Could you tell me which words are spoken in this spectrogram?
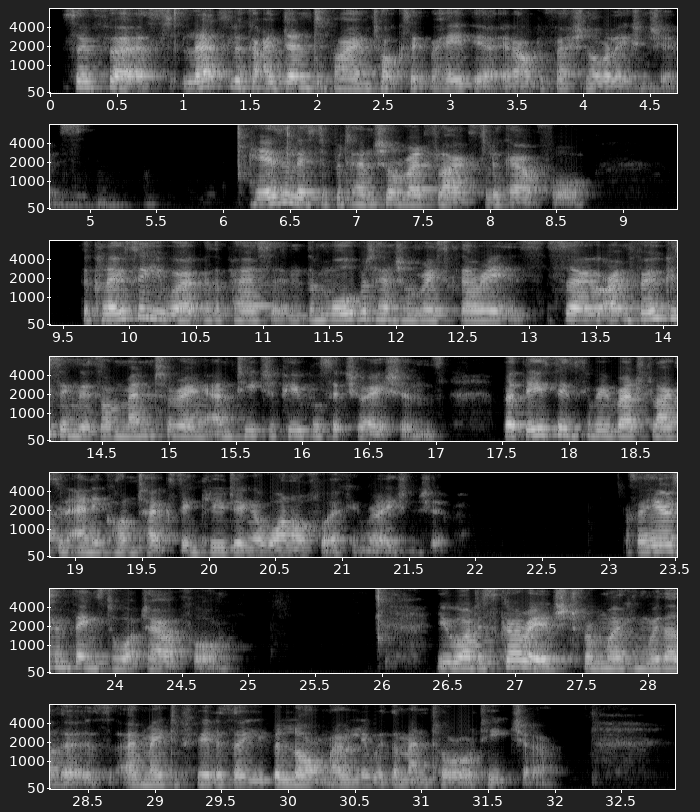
So, first, let's look at identifying toxic behaviour in our professional relationships. Here's a list of potential red flags to look out for. The closer you work with a person, the more potential risk there is. So, I'm focusing this on mentoring and teacher pupil situations but these things can be red flags in any context, including a one off working relationship. So, here are some things to watch out for. You are discouraged from working with others and made to feel as though you belong only with a mentor or teacher.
